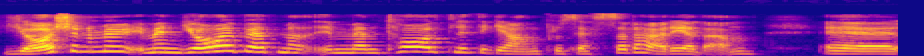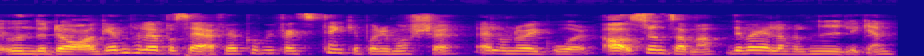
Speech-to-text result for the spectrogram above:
Jag känner mig, men jag har börjat me- mentalt lite grann processa det här redan. Eh, under dagen höll jag på att säga, för jag kom ju faktiskt tänka på det i morse. Eller om det var igår. Ja, strunt samma. Det var i alla fall nyligen.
